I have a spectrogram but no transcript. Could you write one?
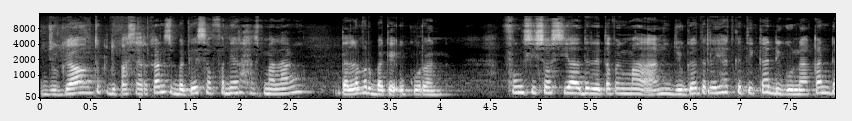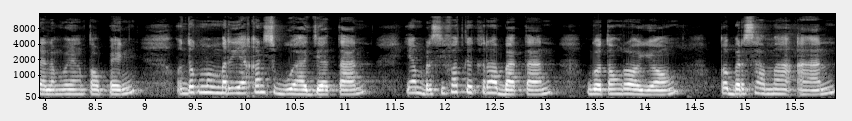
juga untuk dipasarkan sebagai souvenir khas Malang dalam berbagai ukuran. Fungsi sosial dari topeng Malang juga terlihat ketika digunakan dalam wayang topeng untuk memeriahkan sebuah hajatan yang bersifat kekerabatan, gotong royong, kebersamaan,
